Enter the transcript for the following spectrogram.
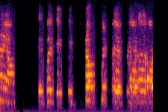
now. But if, if you don't put uh, uh,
